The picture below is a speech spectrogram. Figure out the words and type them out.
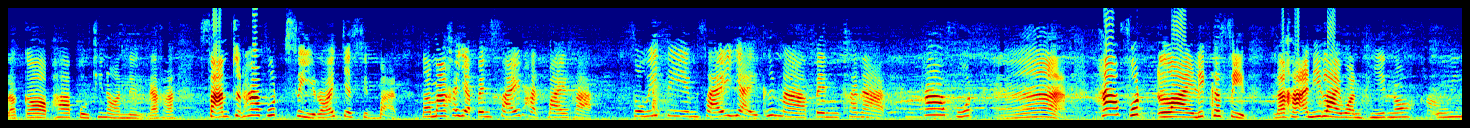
แล้วก็ผ้าปูที่นอนหนึ่งนะคะ 3.5 ฟุต 470 บาท ต่อมาขยับเป็นไซส์ถัดไปค่ะ สวิตดีมไซส์ใหญ่ขึ้นมาเป็นขนาด 5 ฟุตอ่า5ฟุตลายลิขสิทธิ์นะคะ อันนี้ลายวันพีชเนาะอุ้ย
